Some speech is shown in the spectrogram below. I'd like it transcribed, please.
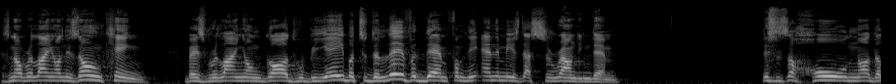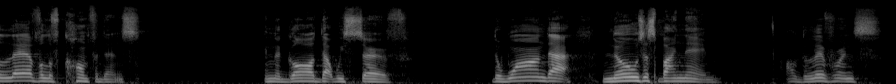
he's not relying on his own king, but he's relying on God who will be able to deliver them from the enemies that's surrounding them. This is a whole nother level of confidence in the God that we serve the one that knows us by name. Our deliverance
